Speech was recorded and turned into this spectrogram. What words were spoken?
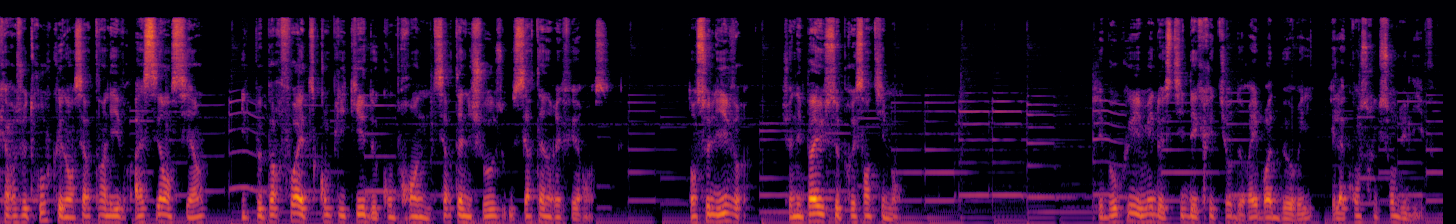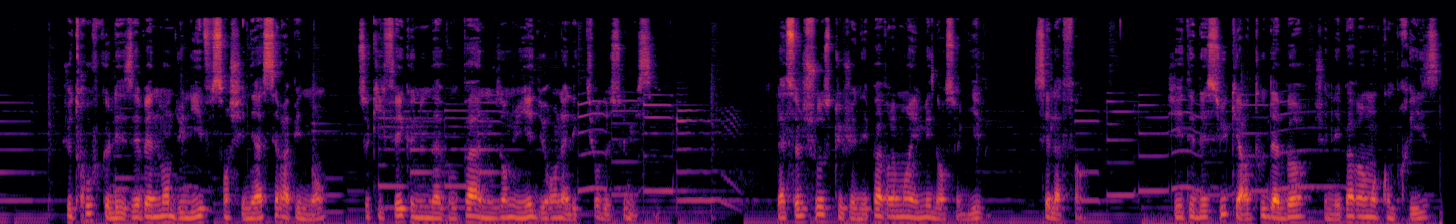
Car je trouve que dans certains livres assez anciens, il peut parfois être compliqué de comprendre certaines choses ou certaines références. Dans ce livre, je n'ai pas eu ce pressentiment. J'ai beaucoup aimé le style d'écriture de Ray Bradbury et la construction du livre. Je trouve que les événements du livre s'enchaînaient assez rapidement, ce qui fait que nous n'avons pas à nous ennuyer durant la lecture de celui-ci. La seule chose que je n'ai pas vraiment aimé dans ce livre, c'est la fin. J'ai été déçu car tout d'abord, je ne l'ai pas vraiment comprise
